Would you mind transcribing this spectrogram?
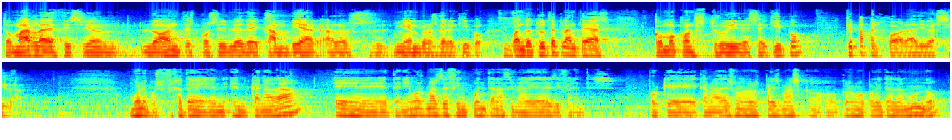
tomar la decisión lo antes posible de cambiar a los miembros del equipo. Sí, Cuando tú te planteas cómo construir ese equipo, ¿qué papel juega la diversidad? Bueno, pues fíjate, en, en Canadá eh, teníamos más de 50 nacionalidades diferentes, porque Canadá es uno de los países más cosmopolitas del mundo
